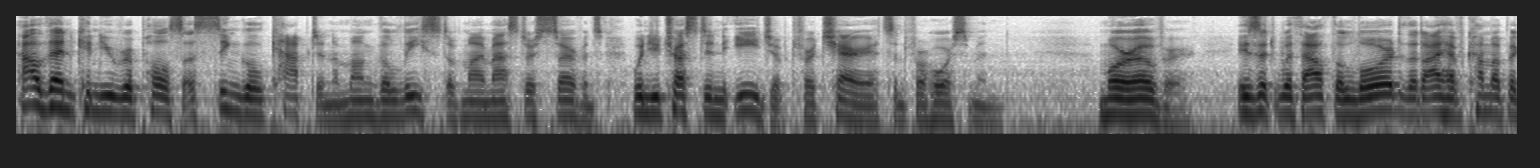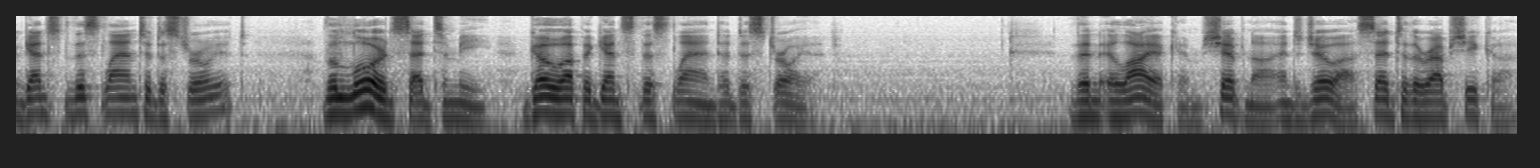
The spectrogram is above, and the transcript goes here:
How then can you repulse a single captain among the least of my master's servants, when you trust in Egypt for chariots and for horsemen? Moreover, is it without the Lord that I have come up against this land to destroy it? The Lord said to me, Go up against this land and destroy it. Then Eliakim, Shebna, and Joah said to the Rabshakeh,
